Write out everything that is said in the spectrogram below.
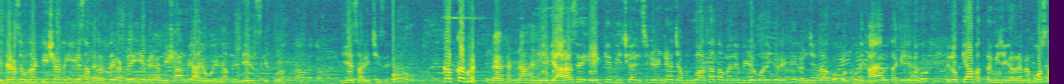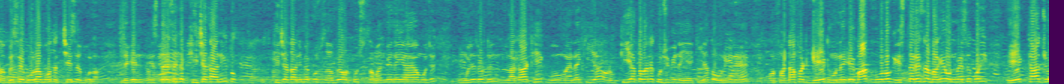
इधर से उधर टी शर्ट ये सब करते करते ये मेरा निशान भी आए हुए हैं यहाँ पे नेल्स के पूरा। ये सारी चीज़ें। कब का घट- घटना है? ये 11 से 1 के बीच का इंसिडेंट है। जब हुआ था, तब मैंने वीडियो कॉलिंग करी थी रंजिता को, उसको दिखाया भी था कि, ये देखो, ये लोग क्या बदतमीजी कर रहे हैं। मैं बहुत सभ्य से बोला, बहुत अच्छे से बोला। लेकिन इस तरह से जब खींचातानी तो खींचातानी में कुछ सभ्य और कुछ समझ में नहीं आया मुझे। मुझे जो लगा, ठीक, वो मैंने किया और किया तो मैंने कुछ भी नहीं है, किया तो उन्हीं ने और फटाफट गेट होने के बाद वो लोग इस तरह से भगे, उनमें से कोई एक था जो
